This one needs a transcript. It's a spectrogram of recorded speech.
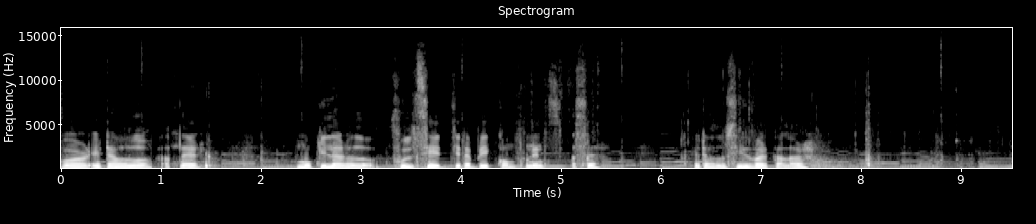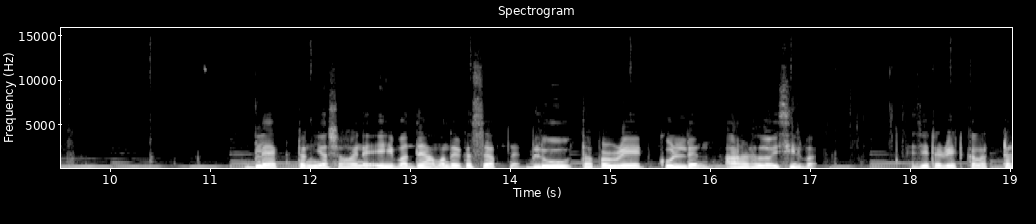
পর এটা হলো আপনার মোকিলার হলো ফুল সেট যেটা ব্রেক কম্পোনেন্টস আছে। এটা হলো সিলভার কালার। ব্ল্যাকটা নিয়ে আসা হয় না। এই বাদে আমাদের কাছে আপনার ব্লু, তারপর রেড, গোল্ডেন আর হলো এই সিলভার। এই যে এটা রেড কালারটা।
